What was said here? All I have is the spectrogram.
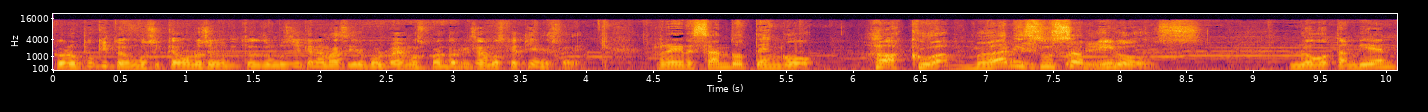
con un poquito de música, unos segunditos de música nada más y volvemos. Cuando regresamos, ¿qué tienes, Fede? Regresando tengo Aquaman y sus amigos. Luego también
